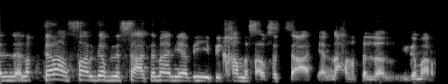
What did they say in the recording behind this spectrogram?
الاقتران صار قبل الساعة 8 بخمس أو ست ساعات يعني لحظة القمر.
